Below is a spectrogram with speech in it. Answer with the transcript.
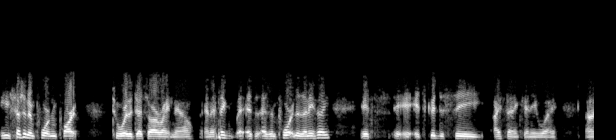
he's such an important part to where the Jets are right now, and I think as as important as anything, it's it's good to see. I think anyway, uh,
